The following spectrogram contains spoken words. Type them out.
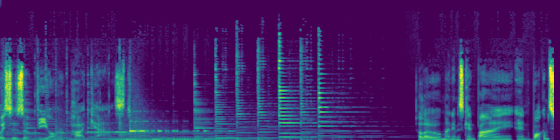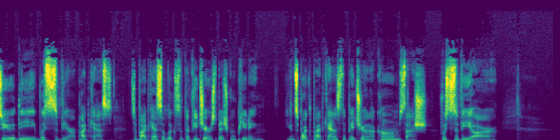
Voices of VR podcast. Hello, my name is Kent Bye, and welcome to the Voices of VR podcast. It's a podcast that looks at the future of spatial computing. You can support the podcast at patreon.com slash voices of VR.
